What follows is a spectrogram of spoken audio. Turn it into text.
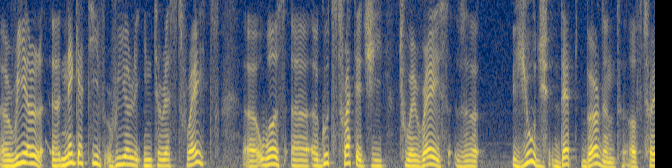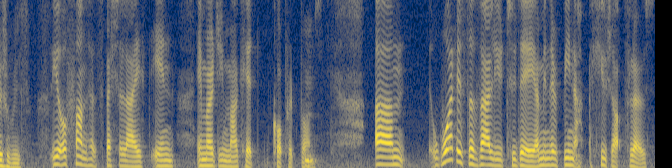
a real a negative real interest rate uh, was a good strategy to erase the huge debt burden of treasuries. Your fund has specialized in emerging market corporate bonds. Mm. Um, what is the value today? I mean, there have been huge outflows,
